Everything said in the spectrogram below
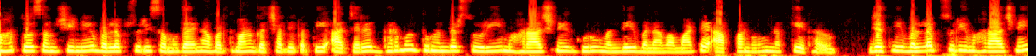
મહત્વ સમજીને વલ્લભસુરી સમુદાયના વર્તમાન ગચ્છાધિપતિ આચાર્ય ધર્મ ધુરંધર સુરી મહારાજને ગુરુ મંદિર બનાવવા માટે આપવાનું નક્કી થયું, જેથી વલ્લભસુરી મહારાજની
